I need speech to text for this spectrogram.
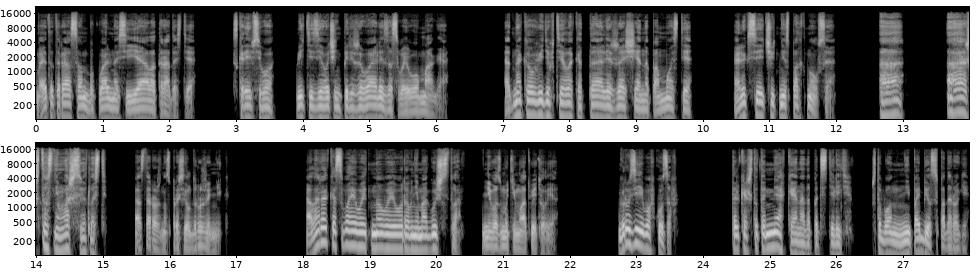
В этот раз он буквально сиял от радости. Скорее всего, витязи очень переживали за своего мага. Однако, увидев тело кота, лежащее на помосте, Алексей чуть не споткнулся. «А «А что с ним, ваша светлость?» — осторожно спросил дружинник. «Аларак осваивает новые уровни могущества», — невозмутимо ответил я. «Грузи его в кузов. Только что-то мягкое надо подстелить, чтобы он не побился по дороге.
